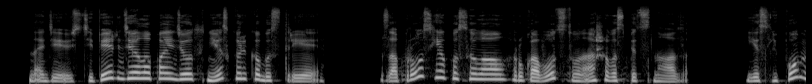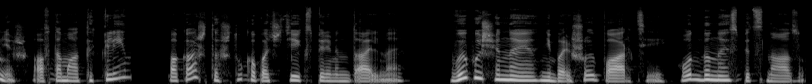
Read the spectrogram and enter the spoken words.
— «надеюсь, теперь дело пойдет несколько быстрее. Запрос я посылал руководству нашего спецназа. Если помнишь, автоматы «Клин» пока что штука почти экспериментальная, выпущенная небольшой партией, отданная спецназу.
